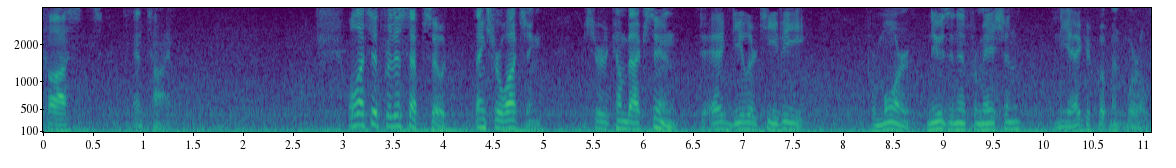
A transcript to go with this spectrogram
costs and time. Well, that's it for this episode. Thanks for watching. Be sure to come back soon to Ag Dealer TV for more news and information in the ag equipment world.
